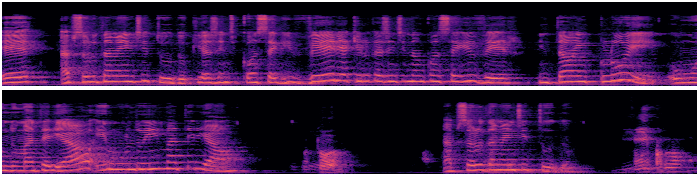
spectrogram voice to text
é absolutamente tudo, que a gente consegue ver e aquilo que a gente não consegue ver. Então, inclui o mundo material e o mundo imaterial. Todo. Absolutamente tudo. Micro,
